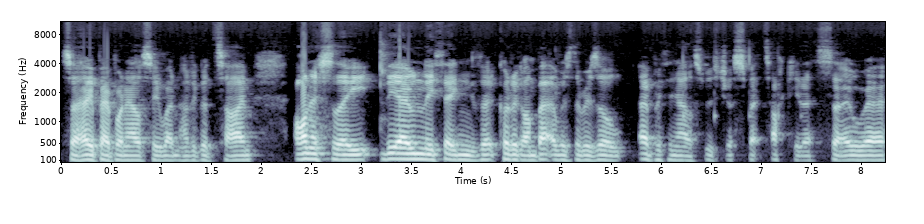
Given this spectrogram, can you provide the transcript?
so I hope everyone else who went had a good time. Honestly, the only thing that could have gone better was the result. Everything else was just spectacular. So uh,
